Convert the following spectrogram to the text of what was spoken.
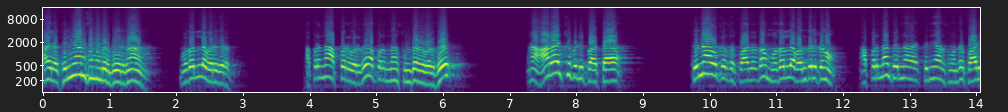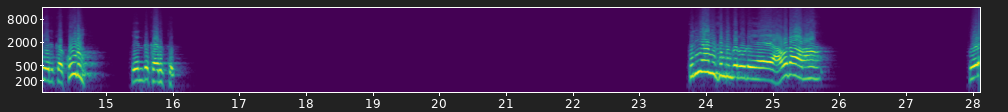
அதில் திருஞான சம்பந்தர் பேர் தான் முதல்ல வருகிறது. அப்புறம் தான் அப்பர் வருது அப்புறம் தான் சுந்தரர் வருது. ஆனால் ஆராய்ச்சிப்படி பார்த்தா திருநாவுக்கரசர் பாடல் தான் முதல்ல வந்திருக்கணும். அப்புறம் தான் திருநா திருஞான சம்பந்தர் பாடி இருக்க கூடும் என்று கருத்து. திருஞான சம்பந்தருடைய அவதாரம் பிற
